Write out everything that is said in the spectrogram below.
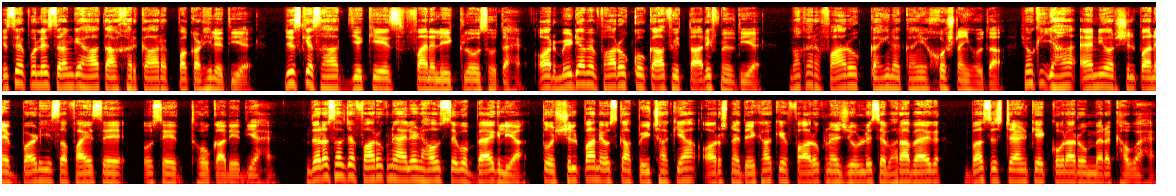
जिसे पुलिस रंगे हाथ आखिरकार पकड़ ही लेती है। जिसके साथ ये केस फाइनली क्लोज होता है और मीडिया में फारूक को काफ़ी तारीफ़ मिलती है। मगर फारूक कहीं ना कहीं खुश नहीं होता, क्योंकि यहाँ एनी और शिल्पा ने बड़ी सफ़ाई से उसे धोखा दे दिया है। दरअसल जब फारूक ने आइलैंड हाउस से वो बैग लिया तो शिल्पा ने उसका पीछा किया और उसने देखा कि फारूक ने ज्वेलरी से भरा बैग बस स्टैंड के कोला रूम में रखा हुआ है,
